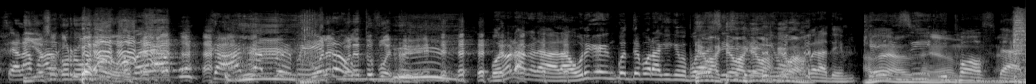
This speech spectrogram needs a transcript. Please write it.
Sea la Y eso corroborado. No me dejas buscar, canto de ¿Cuál es, perro. cuál es tu fuente? Bueno, la, la, la única que encuentre por aquí que me pueda ¿Qué va, decir qué si va, tiene qué va, hijos qué o no. va? Espérate. A ver, Casey a ver, y. Puff Daddy.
